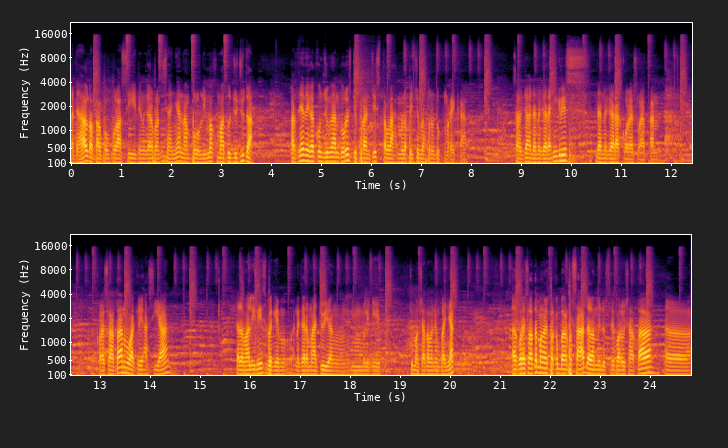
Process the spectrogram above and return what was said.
Padahal total populasi di negara Prancis hanya 65,7 juta. Artinya tingkat kunjungan turis di Prancis telah melebihi jumlah penduduk mereka. Selanjutnya ada negara Inggris dan negara Korea Selatan. Korea Selatan mewakili Asia. Dalam hal ini sebagai negara maju yang memiliki jumlah wisatawan yang banyak, eh, Korea Selatan mengalami perkembangan pesat dalam industri pariwisata. Eh,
